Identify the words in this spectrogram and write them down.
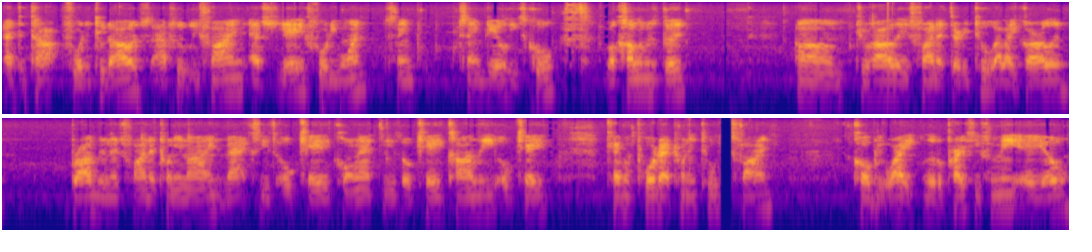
at the top, $42, absolutely fine. SGA, 41 same same deal, he's cool. McCollum is good. Um, Jrue Holiday is fine at 32. I like Garland. Brogdon is fine at 29. Maxey's okay. Cole Anthony's okay. Conley, okay. Kevin Porter at 22, he's fine. Coby White, a little pricey for me. Ayo,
